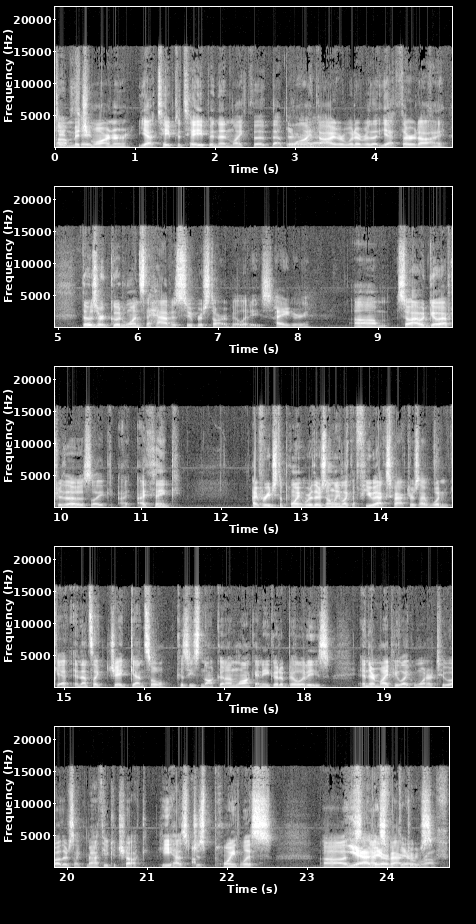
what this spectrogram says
Tape uh, Mitch tape? Marner, yeah, tape to tape, and then like the that Third blind eye. eye or whatever that yeah third eye. Those are good ones to have as superstar abilities. I agree. So I would go after those. Like I, I think I've reached the point where there's only like a few X factors I wouldn't get, and that's like Jake Guentzel because he's not going to unlock any good abilities, and there might be like one or two others like Matthew Tkachuk. He has just pointless. Uh, Yeah, X they're factors. they're rough.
